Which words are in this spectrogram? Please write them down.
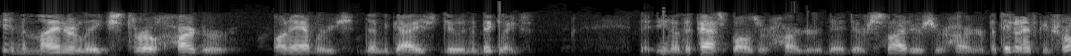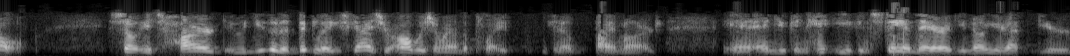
in the minor leagues throw harder on average than the guys do in the big leagues. You know, the fastballs are harder, their, their sliders are harder, but they don't have control. So it's hard when you go to the big leagues. Guys are always around the plate, you know, by and large, and, and you can hit, you can stand there. And you know, you're not your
